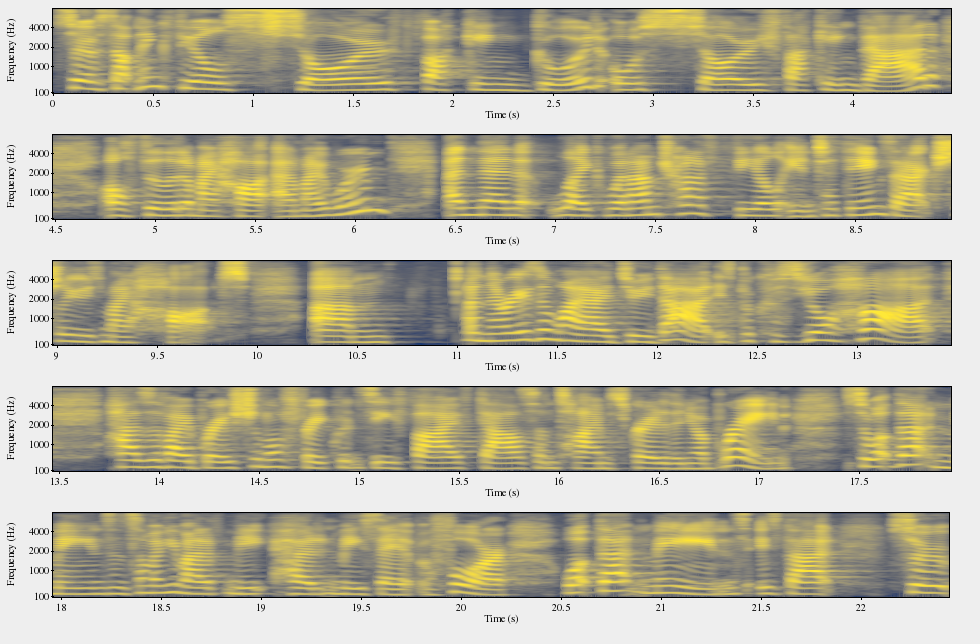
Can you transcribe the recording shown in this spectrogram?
So if something feels so fucking good or so fucking bad, I'll feel it in my heart and my womb. And then, like, when I'm trying to feel into things, I actually use my heart. Um, and the reason why I do that is because your heart has a vibrational frequency 5,000 times greater than your brain. So, what that means, and some of you might have heard me say it before, what that means is that, so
